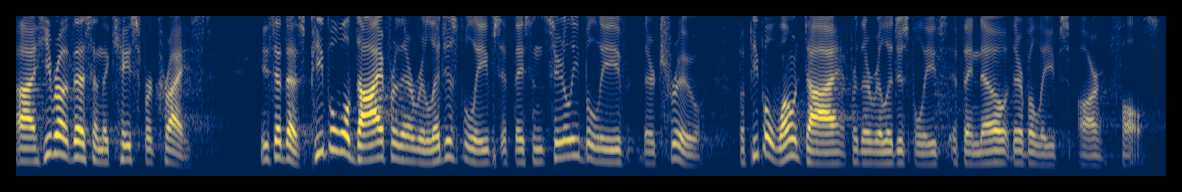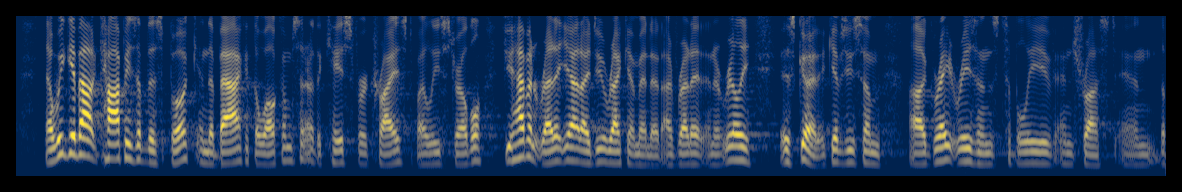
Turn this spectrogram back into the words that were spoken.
Uh, he wrote this in The Case for Christ. He said this People will die for their religious beliefs if they sincerely believe they're true, but people won't die for their religious beliefs if they know their beliefs are false. Now, we give out copies of this book in the back at the Welcome Center, The Case for Christ by Lee Strobel. If you haven't read it yet, I do recommend it. I've read it, and it really is good. It gives you some uh, great reasons to believe and trust in the,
